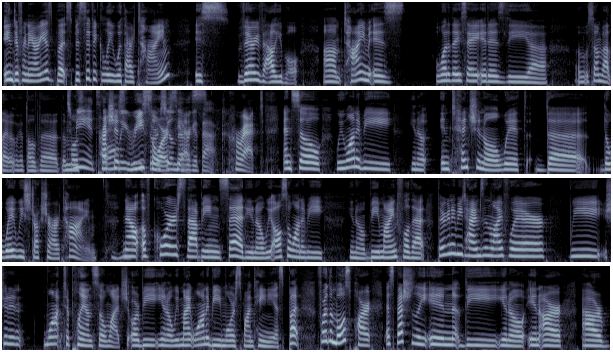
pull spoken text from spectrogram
in different areas but specifically with our time is very valuable um, time is what do they say it is the uh, uh, something about like the the, the To most me, it's precious the only resource, you'll never get back. Correct. And so we want to be, you know, intentional with the the way we structure our time. Now, of course, that being said, you know, we also want to be, you know, be mindful that there are going to be times in life where we shouldn't want to plan so much or be, you know, we might want to be more spontaneous. But for the most part, especially in the, you know, in our our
